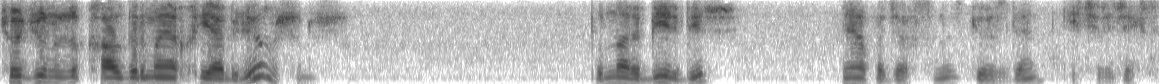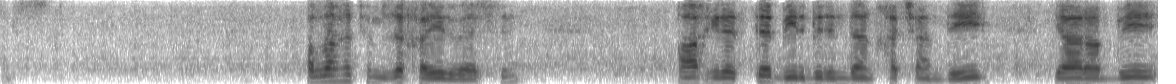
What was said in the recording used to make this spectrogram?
çocuğunuzu kaldırmaya kıyabiliyor musunuz? Bunları bir bir ne yapacaksınız? Gözden geçireceksiniz. Allah hepimize hayır versin. Ahirette birbirinden kaçan değil, Ya Rabbi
